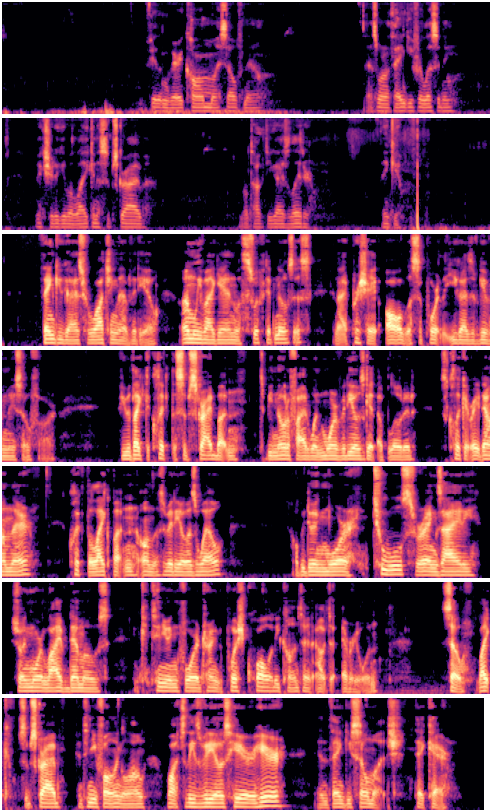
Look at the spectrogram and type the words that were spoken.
Feeling very calm myself now. I just want to thank you for listening. Make sure to give a like and a subscribe. I'll talk to you guys later. Thank you. Thank you guys for watching that video. I'm Levi Gann with Swift Hypnosis, and I appreciate all the support that you guys have given me so far. If you would like to click the subscribe button to be notified when more videos get uploaded, just click it right down there. Click the like button on this video as well. I'll be doing more tools for anxiety, showing more live demos, and continuing forward trying to push quality content out to everyone. So, like, subscribe, continue following along, watch these videos here or here, and thank you so much. Take care.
